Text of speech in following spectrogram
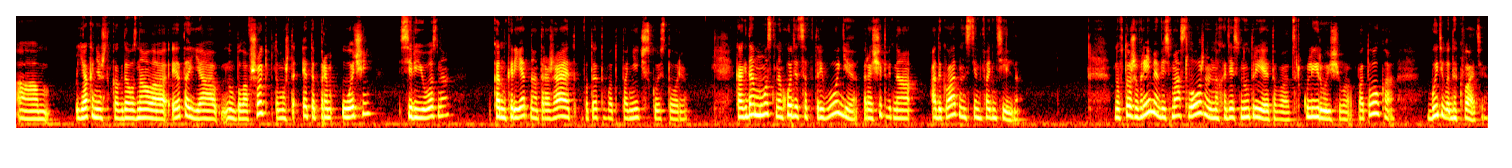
Я, конечно, когда узнала это, я ну, была в шоке, потому что это прям очень серьезно, конкретно отражает вот эту вот паническую историю. Когда мозг находится в тревоге, рассчитывать на адекватность инфантильно – но в то же время весьма сложно, находясь внутри этого циркулирующего потока, быть в адеквате,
